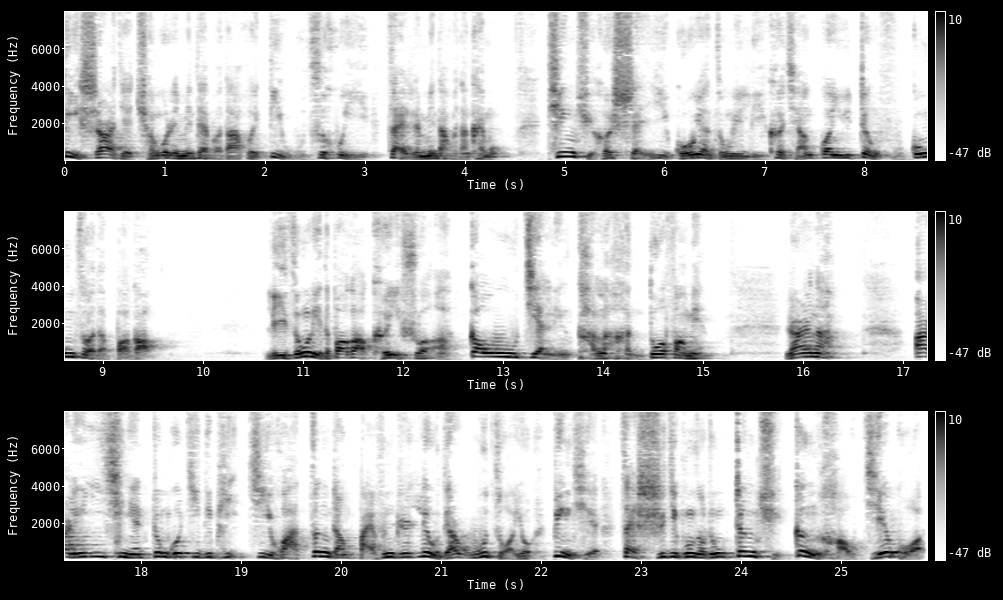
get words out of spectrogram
第十二届全国人民代表大会第五次会议在人民大会堂开幕，听取和审议国务院总理李克强关于政府工作的报告。李总理的报告可以说啊，高屋建瓴，谈了很多方面。然而呢？二零一七年，中国 GDP 计划增长百分之六点五左右，并且在实际工作中争取更好结果。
